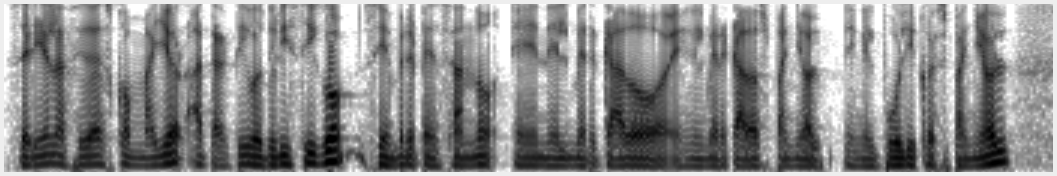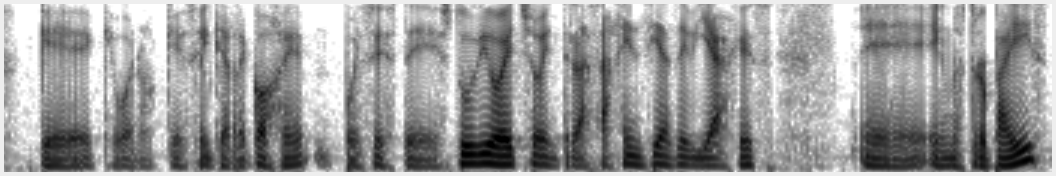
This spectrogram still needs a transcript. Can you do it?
Serían las ciudades con mayor atractivo turístico, siempre pensando en el mercado, en el mercado español, en el público español, que, bueno, que es el que recoge pues este estudio hecho entre las agencias de viajes eh, en nuestro país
